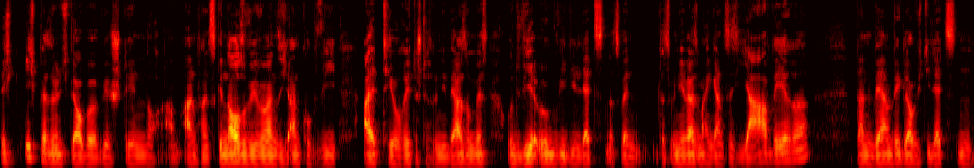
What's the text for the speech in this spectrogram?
ich, ich persönlich glaube, wir stehen noch am Anfang. Es ist genauso, wie wenn man sich anguckt, wie alt theoretisch das Universum ist und wir irgendwie die letzten, als wenn das Universum ein ganzes Jahr wäre, dann wären wir, glaube ich, die letzten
